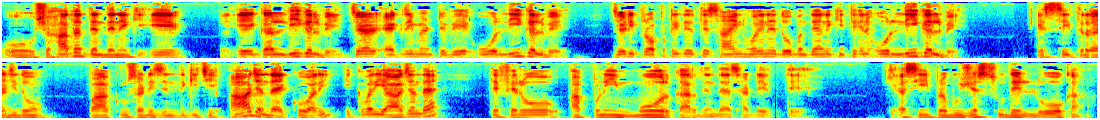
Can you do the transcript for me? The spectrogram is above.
ਉਹ ਸ਼ਹਾਦਤ ਦਿੰਦੇ ਨੇ ਕਿ ਇਹ ਇਹ ਗੱਲ ਲੀਗਲ ਵੇ ਜਿਹੜਾ ਐਗਰੀਮੈਂਟ ਵੇ, ਉਹ ਲੀਗਲ ਵੇ। ਜਿਹੜੀ ਪ੍ਰਾਪਰਟੀ ਦੇ ਉੱਤੇ ਸਾਈਨ ਹੋਏ ਨੇ, ਦੋ ਬੰਦਿਆਂ ਨੇ ਕੀਤੇ ਨੇ, ਉਹ ਲੀਗਲ ਵੇ। ਇਸੇ ਤਰ੍ਹਾਂ ਜਦੋਂ ਪਾਕ ਰੂ ਸਾਡੀ ਜ਼ਿੰਦਗੀ 'ਚ ਆ ਜਾਂਦਾ ਇੱਕ ਵਾਰੀ ਇੱਕ ਵਾਰੀ ਆ ਜਾਂਦਾ ਤੇ ਫਿਰ ਉਹ ਆਪਣੀ ਮੋਹਰ ਕਰ ਦਿੰਦਾ ਸਾਡੇ ਉੱਤੇ, ਕਿ ਅਸੀਂ ਪ੍ਰਭੂ ਯਿਸੂ ਦੇ ਲੋਕ ਹਾਂ।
